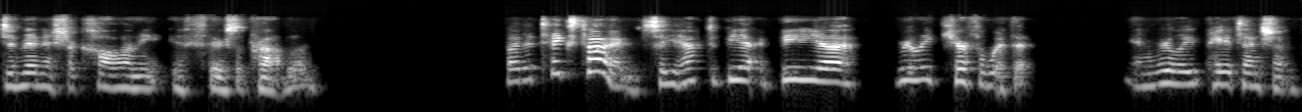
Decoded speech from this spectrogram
diminish a colony if there's a problem. But it takes time. So you have to be, be uh, really careful with it and really pay attention.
